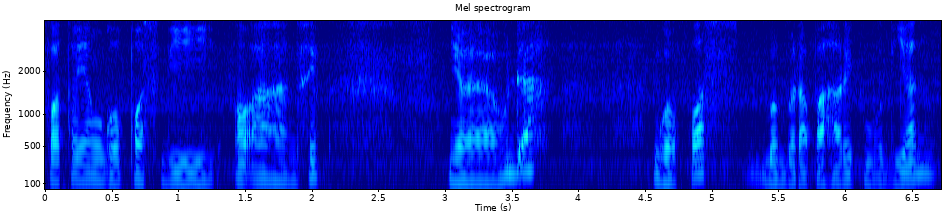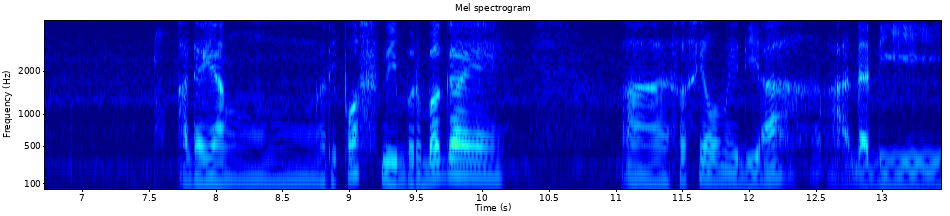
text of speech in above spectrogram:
foto yang gue post di OA Hansip. Ya udah gue post beberapa hari kemudian ada yang repost di berbagai uh, sosial media ada di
